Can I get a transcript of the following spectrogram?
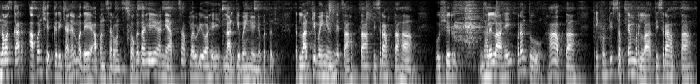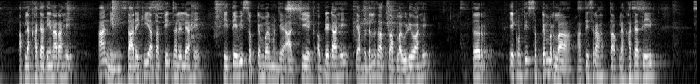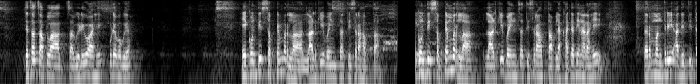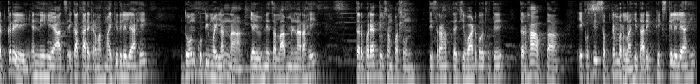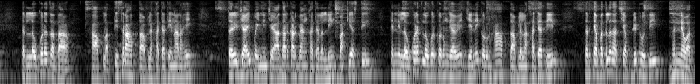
नमस्कार आपण शेतकरी चॅनलमध्ये आपण सर्वांचं स्वागत आहे आणि आजचा आपला व्हिडिओ आहे लाडकी बहीण योजनेबद्दल. तर लाडकी बहीण योजनेचा हप्ता तिसरा हप्ता हा उशीर झालेला आहे परंतु हा हप्ता एकोणतीस सप्टेंबरला तिसरा हप्ता आपल्या खात्यात येणार आहे आणि तारीखही आता फिक्स झालेली आहे. हे तेवीस सप्टेंबर म्हणजे आजची एक अपडेट आहे त्याबद्दलच आजचा आपला व्हिडिओ आहे. तर एकोणतीस सप्टेंबरला हा तिसरा हप्ता आपल्या खात्यात येईल. त्याचाच आपला आजचा व्हिडिओ आहे. पुढे बघूया. एकोणतीस सप्टेंबरला लाडकी बहीणचा तिसरा हप्ता. एकोणतीस सप्टेंबरला लाडकी बहीणचा तिसरा हप्ता आपल्या खात्यात येणार आहे. तर मंत्री आदिती तटकरे यांनी हे आज एका कार्यक्रमात माहिती दिलेली आहे. दोन कोटी महिलांना या योजनेचा लाभ मिळणार आहे. तर बऱ्याच दिवसांपासून तिसरा हप्त्याची वाट बघत होते. तर हा हप्ता एकोणतीस सप्टेंबरला ही तारीख फिक्स केलेली आहे. तर लवकरच आता हा आपला तिसरा हप्ता आपल्या खात्यात येणार आहे. तरी ज्याही बहिणींचे आधार कार्ड बँक खात्याला लिंक बाकी असतील त्यांनी लवकरात लवकर करून घ्यावे जेणेकरून हा हप्ता आपल्याला खात्यात येईल. तर त्याबद्दलच आजची अपडेट होती. धन्यवाद.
